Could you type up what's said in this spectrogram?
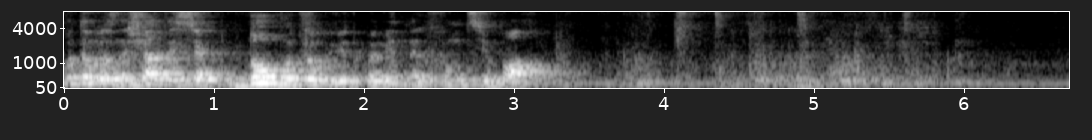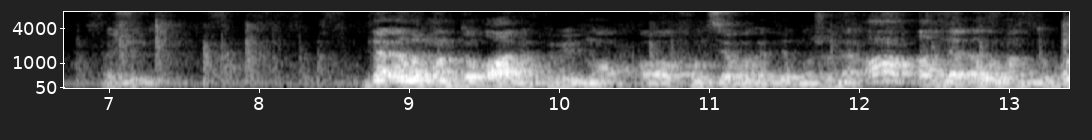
буде визначатися як добуток відповідних функцій ваг. Значить, для елементу А, відповідно, функція ваги для множини А, а для елементу Б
